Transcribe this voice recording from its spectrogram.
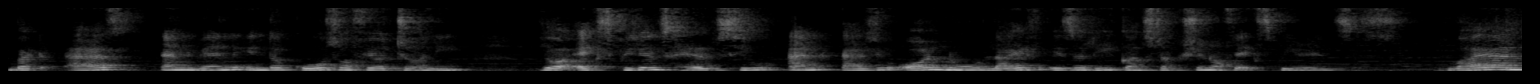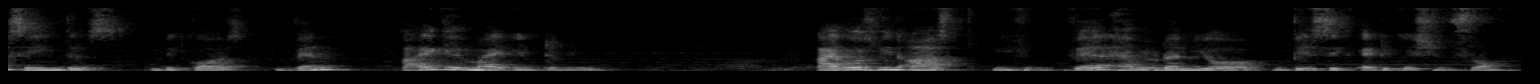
But as and when in the course of your journey, your experience helps you, and as you all know, life is a reconstruction of experiences. Why I am saying this? Because when I gave my interview, I was being asked, where have you done your basic education from?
